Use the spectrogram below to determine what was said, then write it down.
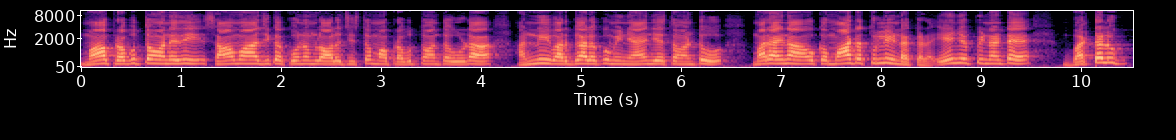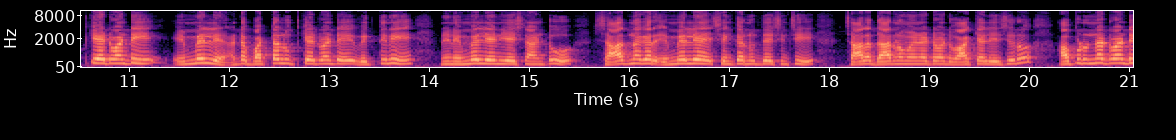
మా ప్రభుత్వం అనేది సామాజిక కోణంలో ఆలోచిస్తాం మా ప్రభుత్వం అంతా కూడా అన్ని వర్గాలకు మేము న్యాయం చేస్తామంటూ మరి ఆయన ఒక మాట తుల్లిండు అక్కడ. ఏం చెప్పిండంటే బట్టలు ఉతికేటువంటి ఎమ్మెల్యే అంటే బట్టలు ఉతికేటువంటి వ్యక్తిని నేను ఎమ్మెల్యేని చేసిన అంటూ షాద్నగర్ ఎమ్మెల్యే శంకర్ను ఉద్దేశించి చాలా దారుణమైనటువంటి వాక్యాలు చేశారు అప్పుడు ఉన్నటువంటి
